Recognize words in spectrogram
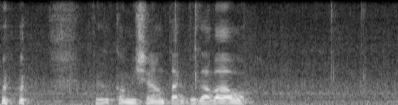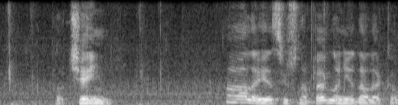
Tylko mi się tak wydawało. To cień. Ale jest już na pewno niedaleko.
